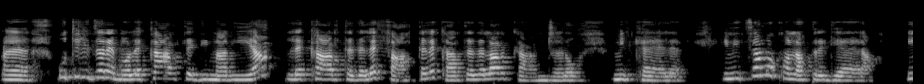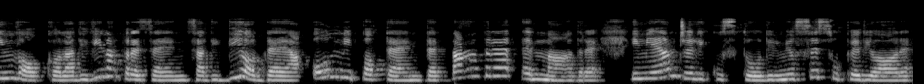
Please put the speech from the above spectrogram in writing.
Eh, utilizzeremo le carte di Maria, le carte delle fate, le carte dell'Arcangelo Michele. Iniziamo con la preghiera. Invoco la divina presenza di Dio Dea Onnipotente, Padre e Madre, i miei angeli custodi, il mio sé superiore,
